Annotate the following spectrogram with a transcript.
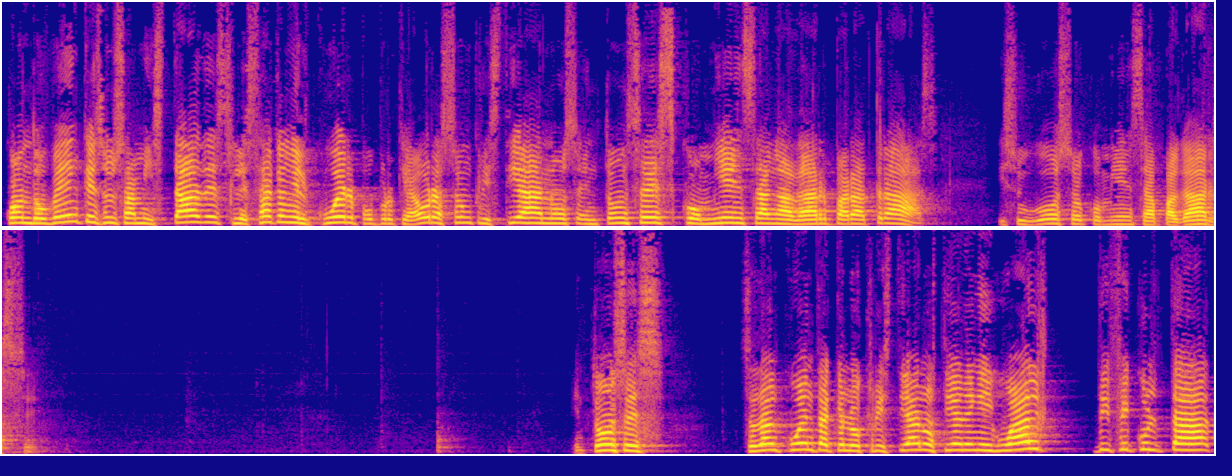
cuando ven que sus amistades le sacan el cuerpo porque ahora son cristianos, entonces comienzan a dar para atrás y su gozo comienza a apagarse. Entonces, se dan cuenta que los cristianos tienen igual dificultad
